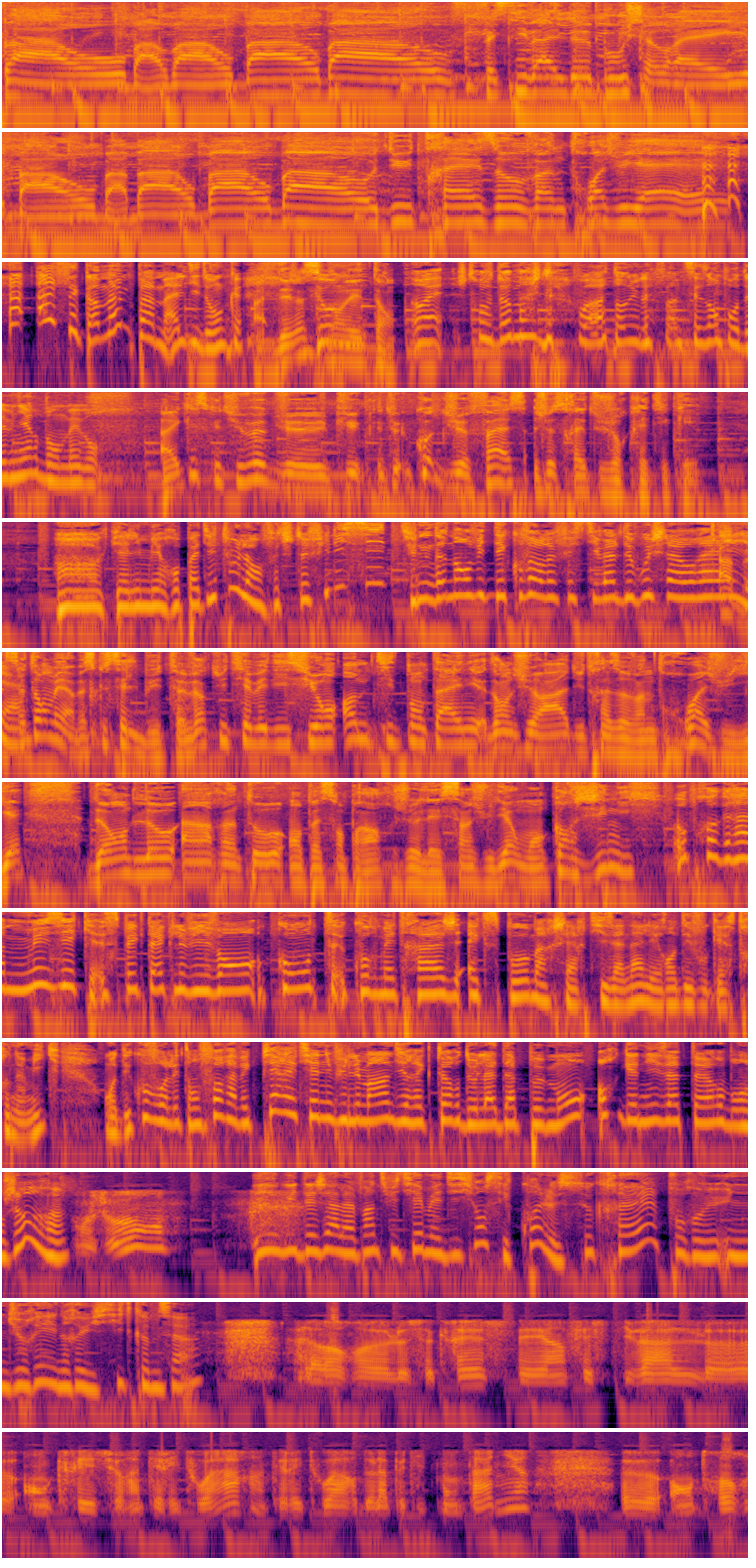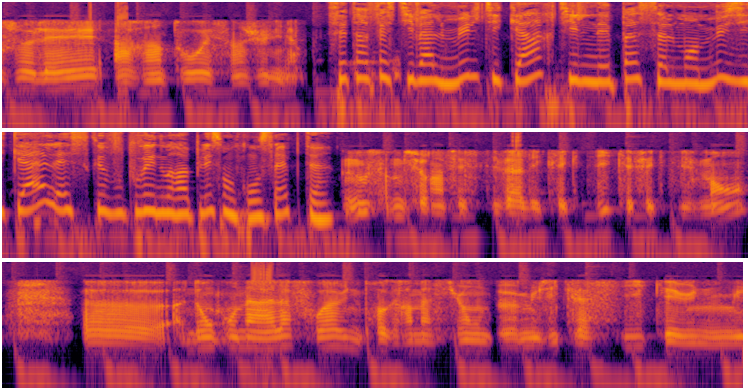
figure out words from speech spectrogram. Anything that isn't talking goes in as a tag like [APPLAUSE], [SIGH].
Bao, bao, bao, bao, bao Festival de bouche à oreille Bao, bao, bao, bao, bao Du 13 au 23 juillet Ah, [LAUGHS] c'est quand même pas mal, dis donc. Ah, Déjà, c'est dans les temps. Ouais, je trouve dommage d'avoir attendu la fin de saison pour devenir bon, mais bon. Ah, et Qu'est-ce que tu veux que je... que- que- quoi que je fasse, je serai toujours critiqué. Oh, Calimero, pas du tout là, en fait, je te félicite. Tu nous donnes envie de découvrir le festival de bouche à oreille. Ah bah ça tombe bien parce que c'est le but. 28e édition en petite montagne dans le Jura du 13 au 23 juillet. De Andelot à Arinto en passant par Orgelet, Saint-Julien ou encore Gigny. Au programme musique, spectacle vivant, contes, court-métrage, expo, marché artisanal et rendez-vous gastronomiques. On découvre les temps forts avec Pierre-Étienne Villemain, directeur de l'Adapement, organisateur. Bonjour. Bonjour. Et oui, déjà la 28e édition, c'est quoi le secret pour une durée, une réussite comme ça? Alors, euh, le secret, c'est un festival euh, ancré sur un territoire, un territoire de la petite montagne, euh, entre Orgelet, Arinto et Saint-Julien. C'est un festival multicarte, il n'est pas seulement musical. Est-ce que vous pouvez nous rappeler son concept? Nous sommes sur un festival éclectique, effectivement. Donc, on a à la fois une programmation de musique classique et une musique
